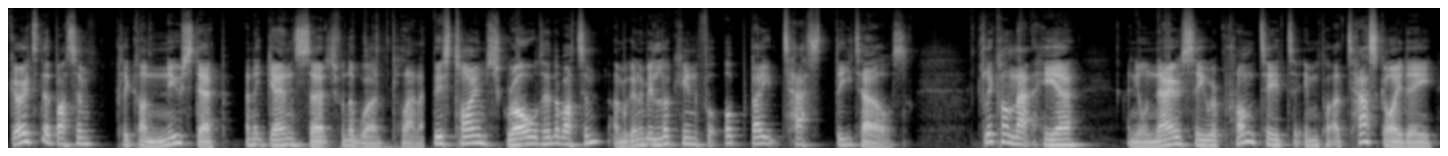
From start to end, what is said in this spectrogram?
Go to the bottom, click on New Step, and again search for the word Planner. This time scroll to the bottom and we're going to be looking for Update Task Details. Click on that here and you'll now see we're prompted to input a task ID,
